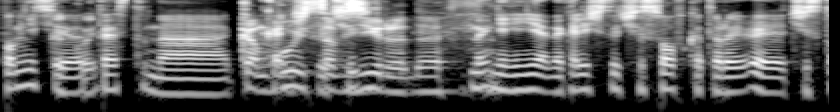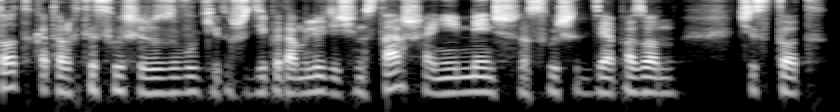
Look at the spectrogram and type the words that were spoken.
Помните Какой? тест на Камбуй Сабзира, да? Ну, не-не-не, на количество часов, которые, э, частот, которых ты слышишь звуки. Потому что, типа, там люди, чем старше, они меньше слышат диапазон частот,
